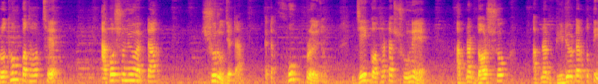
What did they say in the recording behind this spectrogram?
প্রথম কথা হচ্ছে আকর্ষণীয় একটা শুরু যেটা, একটা হুক প্রয়োজন। যেই কথাটা শুনে আপনার দর্শক আপনার ভিডিওটার প্রতি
